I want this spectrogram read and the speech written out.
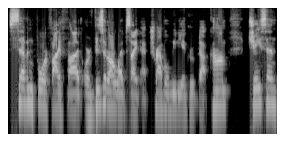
7455 or visit our website at travelmediagroup.com. Jason,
